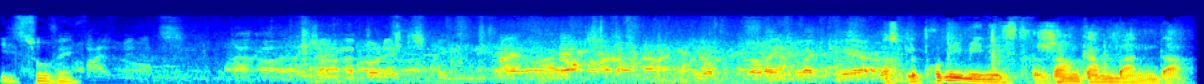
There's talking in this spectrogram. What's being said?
il sauvait. Lorsque le Premier ministre Jean Gambanda,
